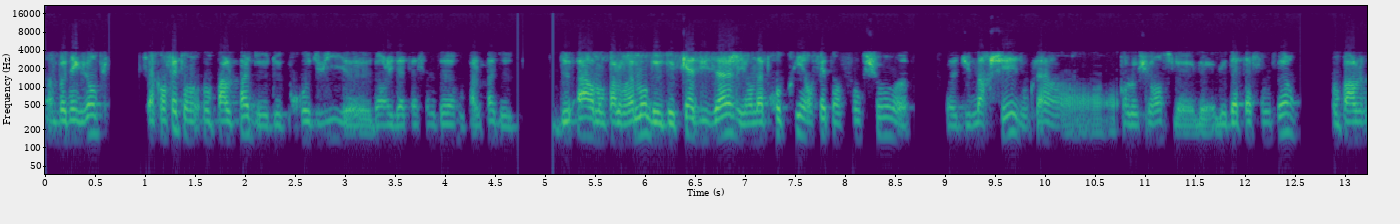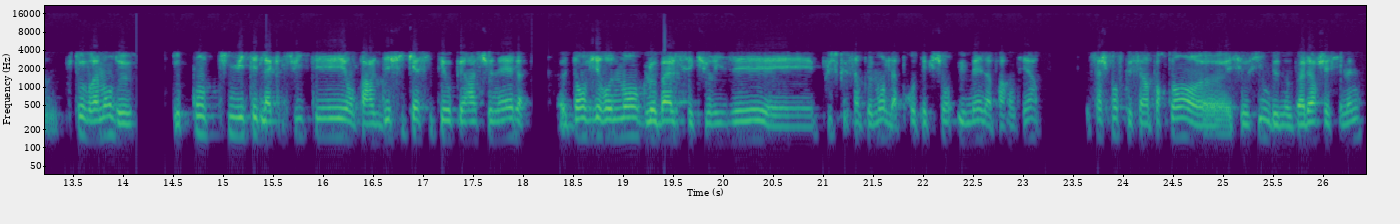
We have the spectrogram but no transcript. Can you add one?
un, bon exemple. C'est-à-dire qu'en fait, on ne parle pas de, produits euh, dans les data centers, on ne parle pas de, de hard, on parle vraiment de, cas d'usage et on approprie, en fait, en fonction euh, euh, du marché. Donc là, en, en l'occurrence, le, data center. On parle plutôt vraiment de, de continuité de l'activité, on parle d'efficacité opérationnelle, d'environnement global sécurisé et plus que simplement de la protection humaine à part entière. ça, je pense que c'est important et c'est aussi une de nos valeurs chez Siemens,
